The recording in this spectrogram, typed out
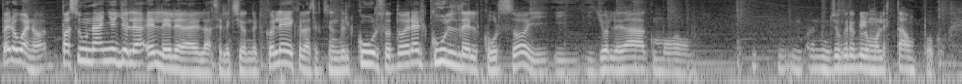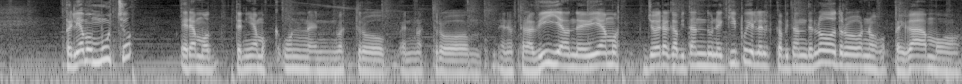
Pero bueno, pasó un año, yo le- él, él era de la selección del colegio, la selección del curso, todo era el cool del curso y, y- y yo le daba como... Yo creo que lo molestaba un poco. Peleamos mucho, éramos, teníamos un, en, nuestro, en, nuestro, en nuestra villa donde vivíamos, yo era capitán de un equipo y él era el capitán del otro, nos pegábamos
